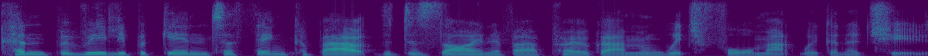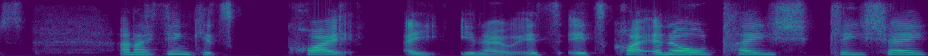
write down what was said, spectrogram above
can be really begin to think about the design of our program and which format we're going to choose. And I think it's quite a, you know, it's it's quite an old cliche,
